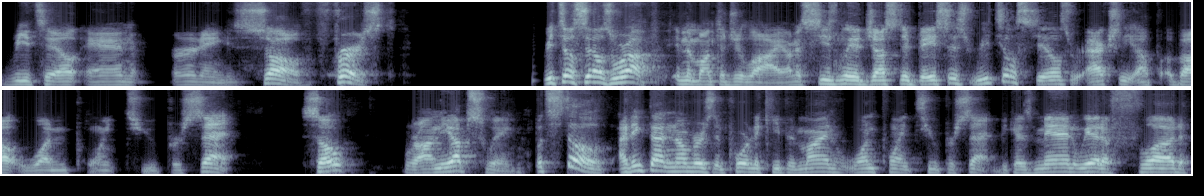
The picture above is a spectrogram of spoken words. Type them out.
retail and earnings. So, first, retail sales were up in the month of July. On a seasonally adjusted basis, retail sales were actually up about 1.2%. So, we're on the upswing. But still, I think that number is important to keep in mind 1.2%, because man, we had a flood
